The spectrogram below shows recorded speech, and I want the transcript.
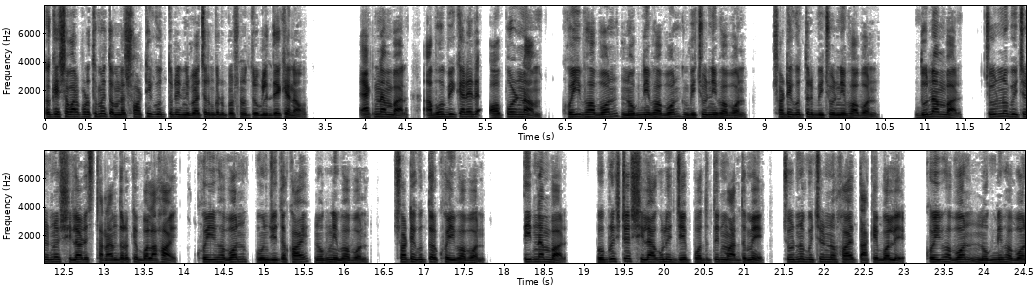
ওকে, সবার প্রথমে তোমরা সঠিক উত্তরে নির্বাচন করে প্রশ্ন উত্তরগুলি দেখে নাও। এক নাম্বার আবহবিকারের অপর নাম ক্ষয়ী ভবন, নগ্নি ভবন, বিচূর্ণী ভবন। সঠিক উত্তর বিচূর্ণী ভবন। দু নাম্বার, চূর্ণ বিচূর্ণ শিলার স্থানান্তরকে বলা হয় ক্ষয়ী ভবন, পুঞ্জিত ক্ষয়, নগ্নি ভবন। সঠিক উত্তর ক্ষয়ী ভবন। তিন নাম্বার ভূপৃষ্ঠের শিলাগুলি যে পদ্ধতির মাধ্যমে চূর্ণ বিচূর্ণ হয় তাকে বলে ক্ষয়ী ভবন, নগ্নি ভবন,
